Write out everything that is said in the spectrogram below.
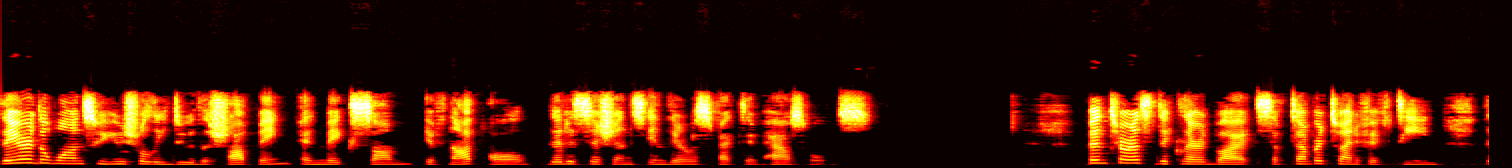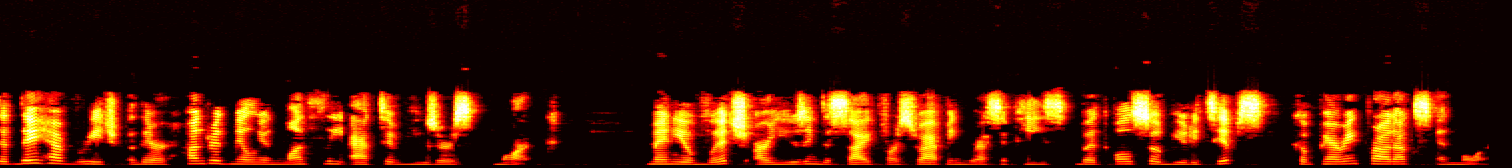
They are the ones who usually do the shopping and make some, if not all, the decisions in their respective households. Pinterest declared by September 2015 that they have reached their 100 million monthly active users mark, many of which are using the site for swapping recipes, but also beauty tips, comparing products, and more.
